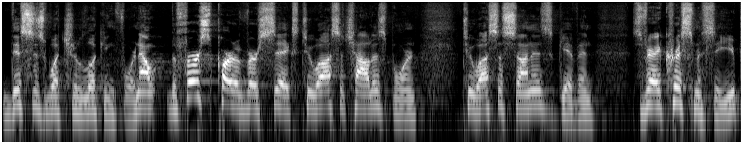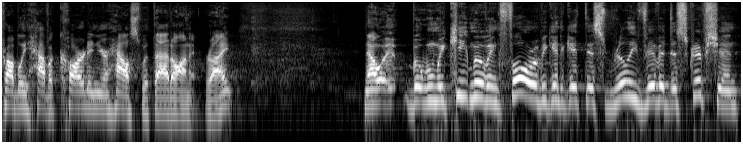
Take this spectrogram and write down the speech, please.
this is what you're looking for. Now, the first part of verse 6 to us a child is born, to us a son is given. It's very Christmassy. You probably have a card in your house with that on it, right? Now, but when we keep moving forward, we begin to get this really vivid description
